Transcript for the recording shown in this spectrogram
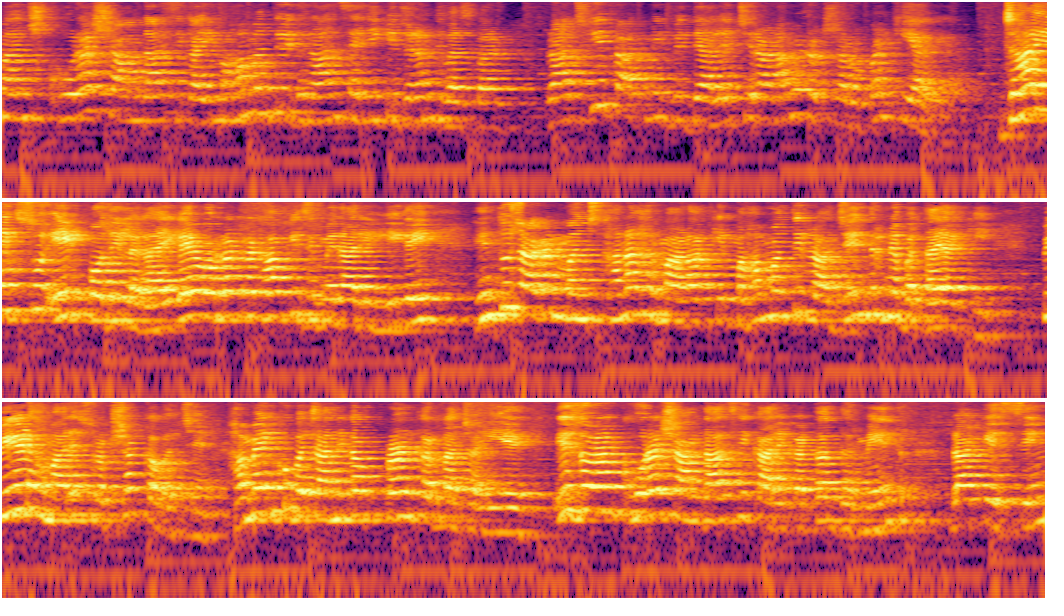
मंच, खोरा श्यामदास इकाई, महामंत्री धनान सैनी के जन्म दिवस पर राजकीय प्राथमिक विद्यालय चिराड़ा में वृक्षारोपण किया गया। जहाँ 101 पौधे लगाए गए और रख रखाव की ज़िम्मेदारी ली गई, हिंदू जागरण मंच थाना हरमाड़ा के महामंत्री राजेंद्र ने बताया कि पेड़ हमारे सुरक्षा कवच हैं। हमें इनको बचाने का प्रण करना चाहिए। इस दौरान खोरा श्यामदास के कार्यकर्ता धर्मेंद्र, राकेश सिंह,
